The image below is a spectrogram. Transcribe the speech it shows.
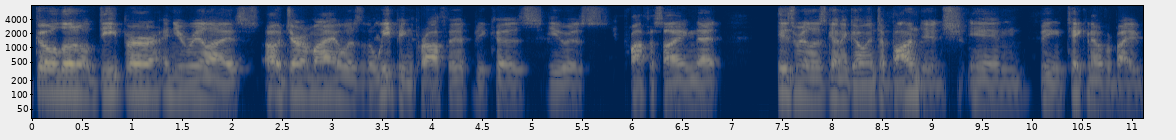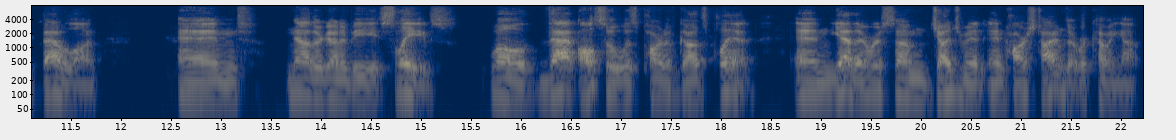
go a little deeper and you realize, oh, Jeremiah was the weeping prophet because he was prophesying that Israel is going to go into bondage in being taken over by Babylon. And now they're going to be slaves. Well that also was part of god's plan. And yeah there was some judgment and harsh times that were coming up.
